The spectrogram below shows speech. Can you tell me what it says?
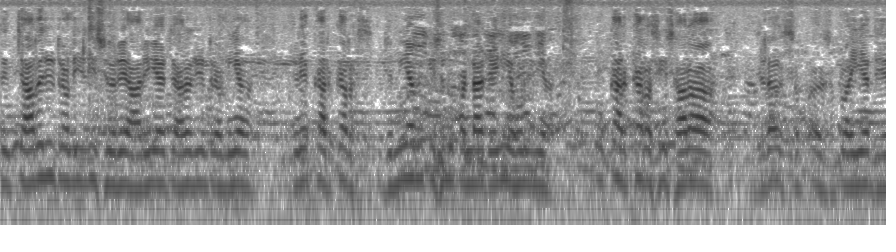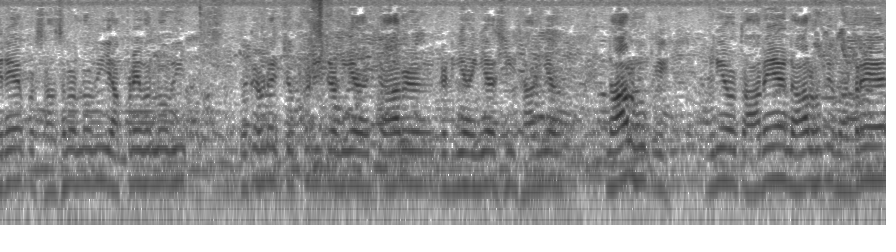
ਤੇ ਚਾਰੇ ਦੀ ਟਰਾਲੀ ਜਿਹੜੀ ਸਵੇਰੇ ਆ ਰਹੀ ਹੈ ਚਾਰੇ ਦੀਆਂ ਟਰਾਲੀਆਂ ਜਿਹੜੇ ਘਰ ਘਰ ਜਿੰਨੀਆਂ ਵੀ ਕਿਸੇ ਨੂੰ ਪੰਡਾ ਚਾਹੀਦੀਆਂ ਹੋਣਗੀਆਂ, ਉਹ ਘਰ ਘਰ ਅਸੀਂ ਸਾਰਾ ਜਿਹੜਾ ਸਪ- ਸਪਲਾਈਆਂ ਦੇ ਰਹੇ ਆ, ਪ੍ਰਸ਼ਾਸਨ ਵੱਲੋਂ ਵੀ, ਆਪਣੇ ਵੱਲੋਂ ਵੀ, ਕਿਉਂਕਿ ਹੁਣ ਚੋਕਰ ਦੀ ਟਰਾਲੀਆਂ, ਚਾਰ ਗੱਡੀਆਂ ਆਈਆਂ ਸੀ ਸਾਰੀਆਂ ਨਾਲ ਹੋ ਕੇ ਜਿਹੜੀਆਂ ਉਤਾਰ ਰਹੇ ਆ ਨਾਲ ਹੋ ਕੇ ਵੰਡ ਰਹੇ ਆ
